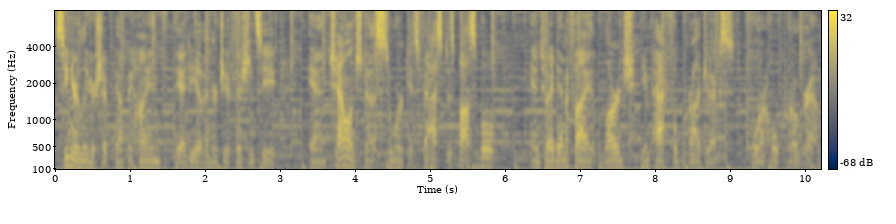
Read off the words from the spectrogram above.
senior leadership got behind the idea of energy efficiency and challenged us to work as fast as possible and to identify large, impactful projects for a whole program.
